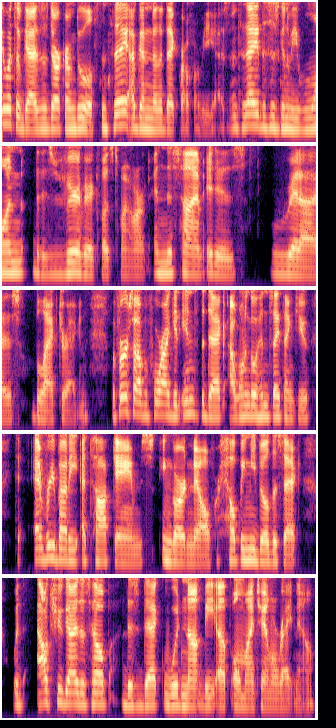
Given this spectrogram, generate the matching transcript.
Hey, what's up, guys? This is Dark Armed Duelist, and today I've got another deck profile for you guys. And today, this is going to be one that is very, very close to my heart, and this time it is Red Eyes Black Dragon. But first off, before I get into the deck, I want to go ahead and say thank you to everybody at Top Games in Gardendale for helping me build this deck. Without you guys' help, this deck would not be up on my channel right now.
